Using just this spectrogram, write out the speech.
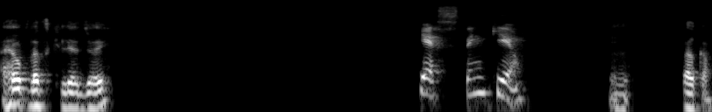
I hope that's clear, Joy. Yes, thank you. Mm, welcome.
